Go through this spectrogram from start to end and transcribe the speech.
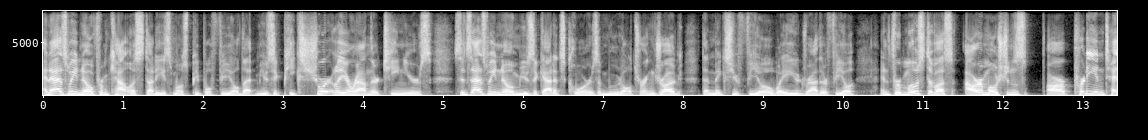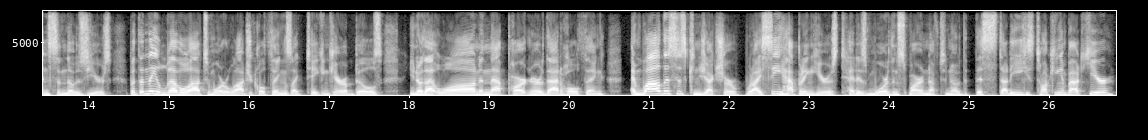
And as we know from countless studies, most people feel that music peaks shortly around their teen years, since as we know music at its core is a mood altering drug that makes you feel a way you'd rather feel, and for most of us our emotions are pretty intense in those years, but then they level out to more logical things like taking care of bills, you know that lawn and that partner, that whole thing. And while this is conjecture, what I see happening here is Ted is more than smart enough to know that this study he's talking about here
